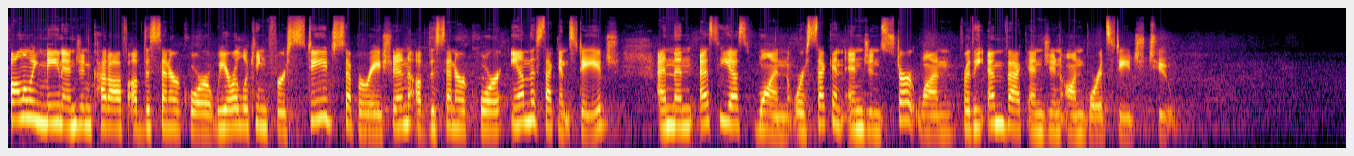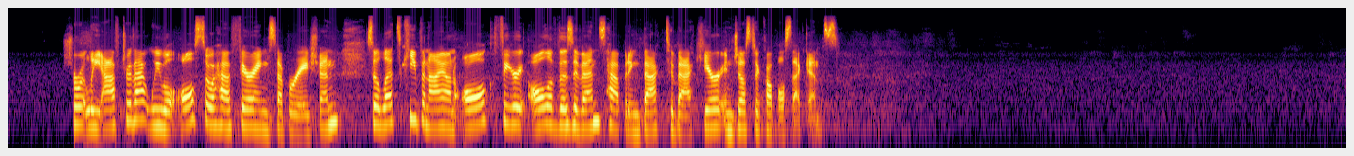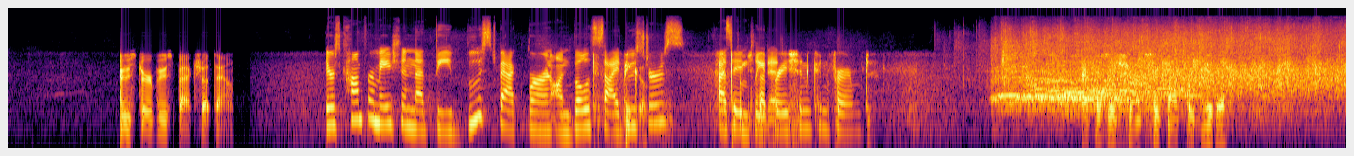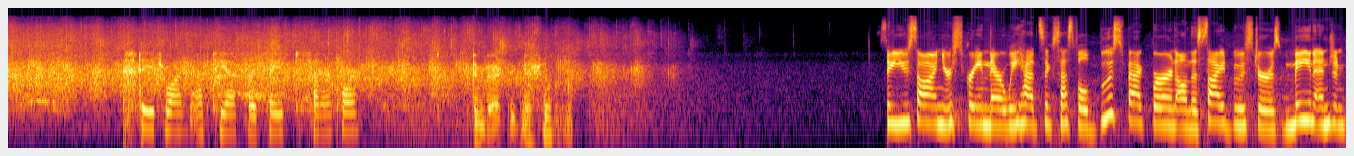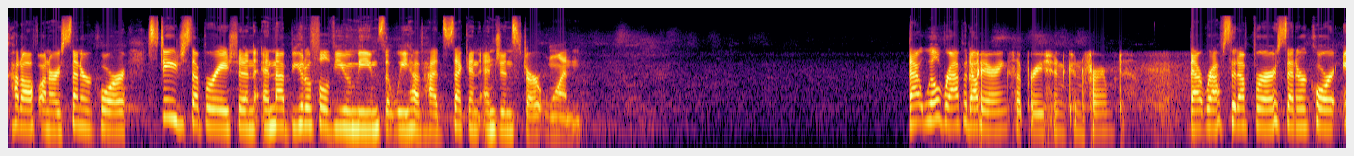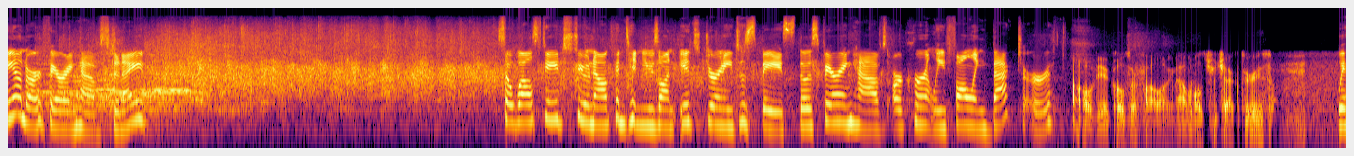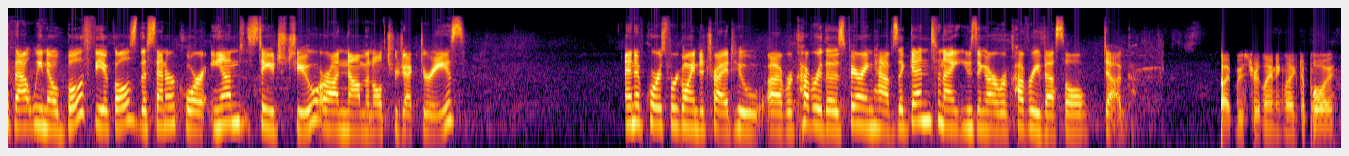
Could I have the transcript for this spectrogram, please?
Following main engine cutoff of the center core, we are looking for stage separation of the center core and the second stage, and then SES1, or second engine start one, for the MVAC engine on board stage two. Shortly after that, we will also have fairing separation. So let's keep an eye on all, all of those events happening back to back here in just a couple seconds. Booster, boost back, shutdown. There's confirmation that the boost back burn on both side MECO. boosters has Stage completed. separation confirmed. Acquisition signal Bermuda. Stage 1 FTS has saved center core. In MVAC ignition. So you saw on your screen there, we had successful boost back burn on the side boosters, main engine cutoff on our center core, stage separation, and that beautiful view means that we have had second engine start one. That will wrap it up. Fairing separation confirmed. That wraps it up for our center core and our fairing halves tonight. So while stage two now continues on its journey to space, those fairing halves are currently falling back to Earth. All vehicles are following nominal trajectories. With that, we know both vehicles, the center core and stage two, are on nominal trajectories. And of course, we're going to try to uh, recover those fairing halves again tonight using our recovery vessel, Doug. Side booster landing leg deploy.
